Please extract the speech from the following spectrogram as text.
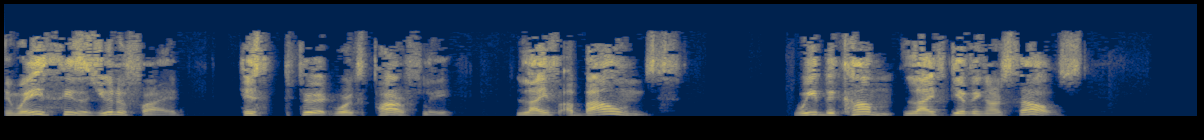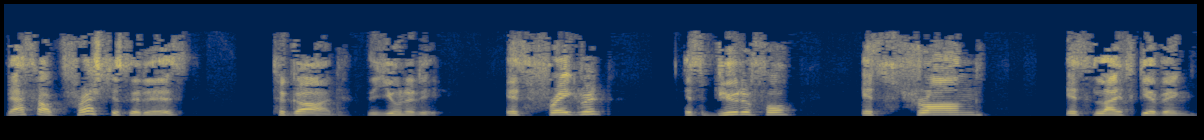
And when he sees us unified, his spirit works powerfully life abounds. We become life-giving ourselves. That's how precious it is to God, the unity. It's fragrant. It's beautiful. It's strong. It's life-giving,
